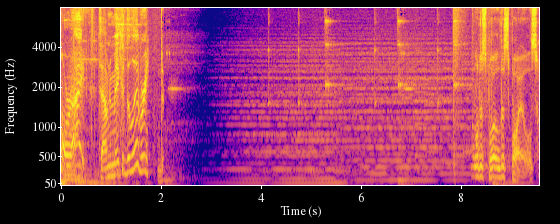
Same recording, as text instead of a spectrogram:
All right, time to make a delivery. Want to spoil the spoils?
